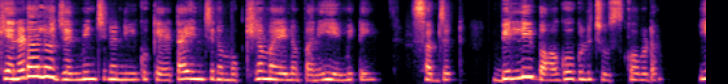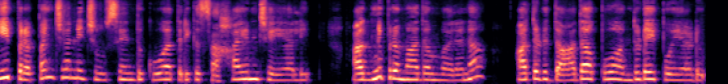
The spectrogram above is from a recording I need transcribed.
కెనడాలో జన్మించిన నీకు కేటాయించిన ముఖ్యమైన పని ఏమిటి? సబ్జెక్ట్ బిల్లీ బాగోగులు చూసుకోవడం. ఈ ప్రపంచాన్ని చూసేందుకు అతడికి సహాయం చేయాలి. అగ్ని ప్రమాదం వలన అతడు దాదాపు అంధుడైపోయాడు.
